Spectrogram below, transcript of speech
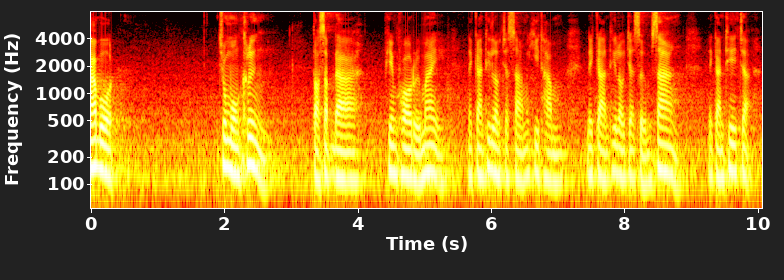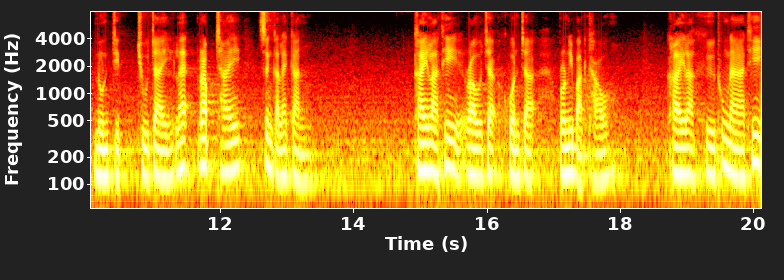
มาโบสถ์ชั่วโมงครึ่งต่อสัปดาห์เพียงพอหรือไม่ ในการที่เราจะสามัคคีธรรม ในการที่เราจะเสริมสร้าง ในการที่จะหนุนจิตชูใจและรับใช้ซึ่งกันและกัน ใครล่ะที่เราจะควรจะปรนิบัติเขา ใครล่ะคือทุ่งนาที่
